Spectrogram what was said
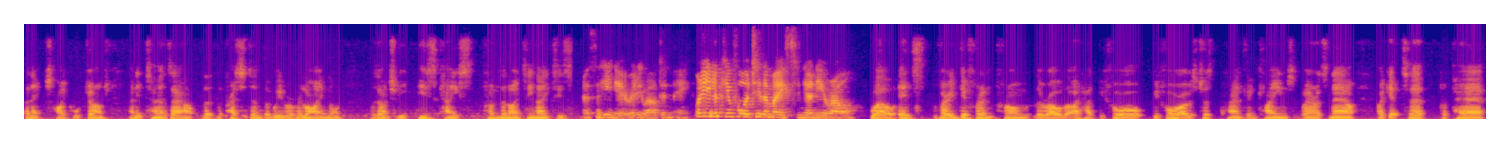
an ex High Court judge. And it turns out that the precedent that we were relying on was actually his case from the 1980s. Oh, so he knew it really well, didn't he? What are you looking forward to the most in your new role? Well, it's very different from the role that I had before. Before I was just handling claims, whereas now I get to prepare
